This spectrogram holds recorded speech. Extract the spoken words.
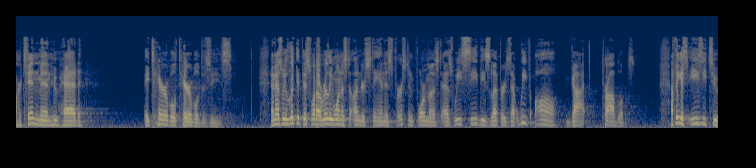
are 10 men who had a terrible, terrible disease. And as we look at this, what I really want us to understand is first and foremost, as we see these lepers, that we've all got problems. I think it's easy to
